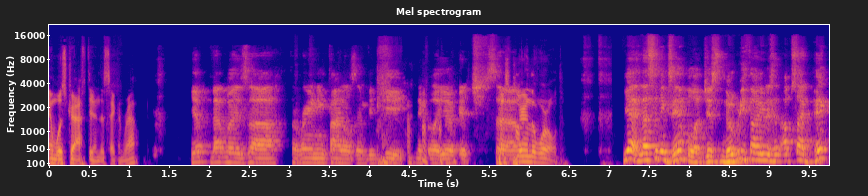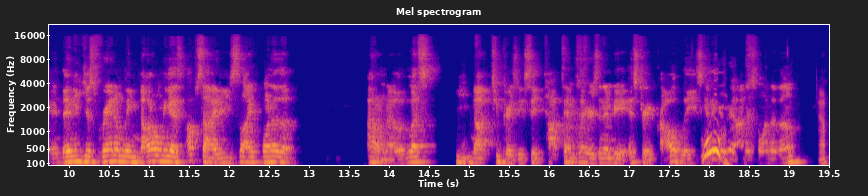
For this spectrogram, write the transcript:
and was drafted in the second round? Yep, that was uh, the reigning Finals MVP, Nikola Jokic. So, Best player in the world. Yeah, and that's an example of just nobody thought he was an upside pick, and then he just randomly not only has upside, he's like one of the, I don't know, let's not too crazy. Say top ten players in NBA history, probably he's going to go down as one of them. Yep.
